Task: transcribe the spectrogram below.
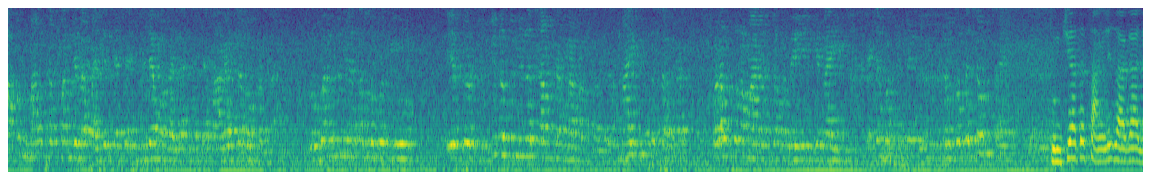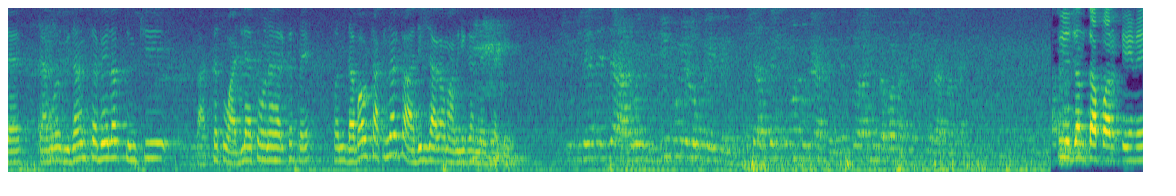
आपण मान सन्मान दिला पाहिजे त्या त्या जिल्ह्यामधल्या त्या त्या भागातल्या लोकांना. जोपर्यंत तुम्ही यांना सोबत घेऊन एक चुकीनं तुम्ही जर काम करणार नसाल तर माहितीचं सरकार परत पुन्हा महाराष्ट्रामध्ये येईल की नाही याच्याबद्दल ते चालूच आहे. तुमची आता चांगली जागा आल्या आहेत. त्यामुळे विधानसभेला तुमची ताकद वाढली असं म्हणायला हरकत नाही. पण दबाव टाकणार का अधिक जागा मागणी करण्यासाठी? शिवसेनेच्या आडवं जी जी कोणी लोक येतील असेल किंवा कुणी असेल त्यांच्यावर आम्ही दबाव टाकल्याशिवाय राहणार भारतीय जनता पार्टीने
